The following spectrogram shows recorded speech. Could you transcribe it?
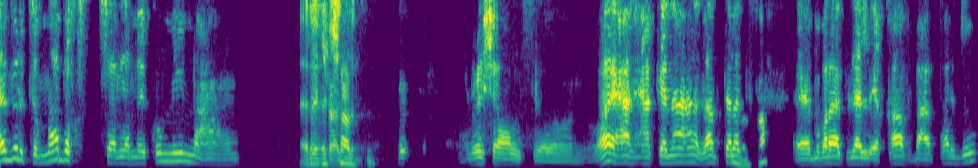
إيفرتون ما بخسر لما يكون مين معهم؟ ريتشاردسون. ريشارلسون وهي يعني حكيناها غاب ثلاث آه، مباريات للإيقاف بعد طرده.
